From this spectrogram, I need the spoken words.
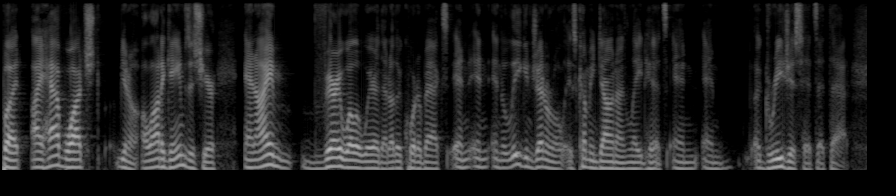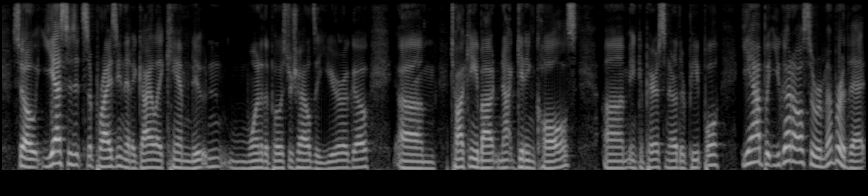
but I have watched, you know, a lot of games this year, and I'm very well aware that other quarterbacks and, and, and the league in general is coming down on late hits and, and egregious hits at that. So, yes, is it surprising that a guy like Cam Newton, one of the poster childs a year ago, um, talking about not getting calls um, in comparison to other people? Yeah, but you got to also remember that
